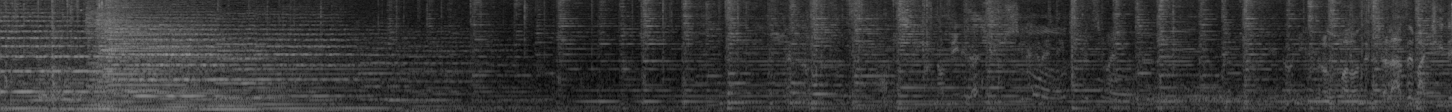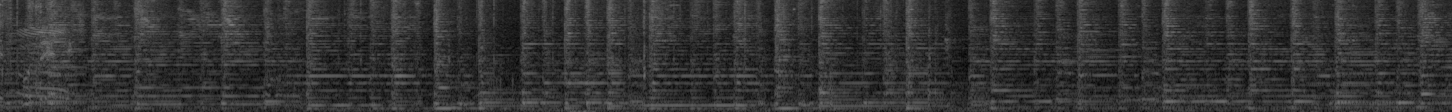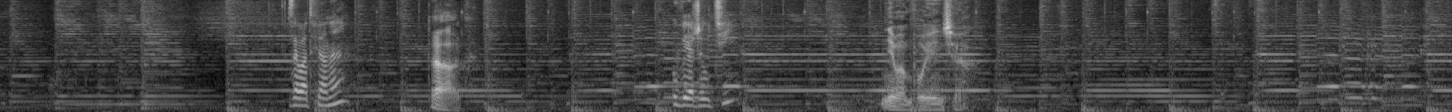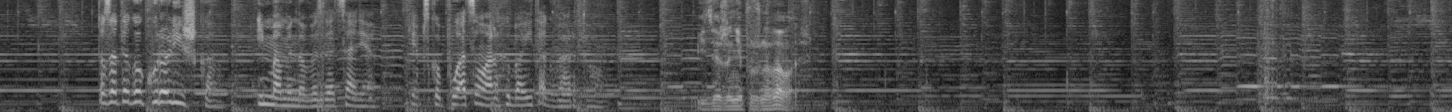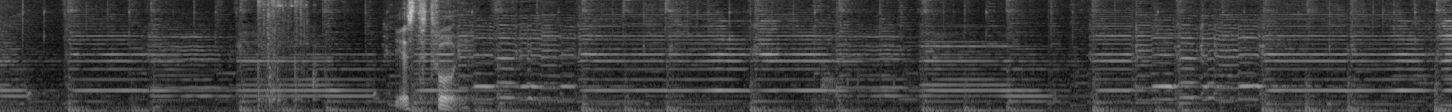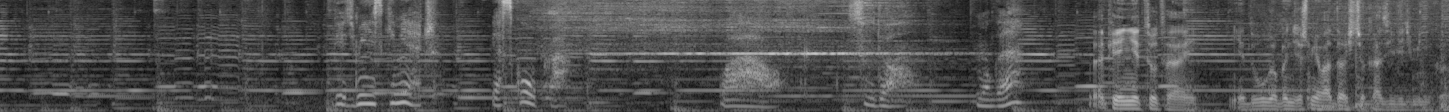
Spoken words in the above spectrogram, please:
Załatwione? Tak, Uwierzył ci? nie mam pojęcia. To za tego kuroliszka. I mamy nowe zlecenie. Kiepsko płacą, ale chyba i tak warto. Widzę, że nie próżnowałaś. Jest twój. Wiedźmiński miecz. Jaskółka. Wow. Cudo. Mogę? Lepiej nie tutaj. Niedługo będziesz miała dość okazji, Wiedźminko.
